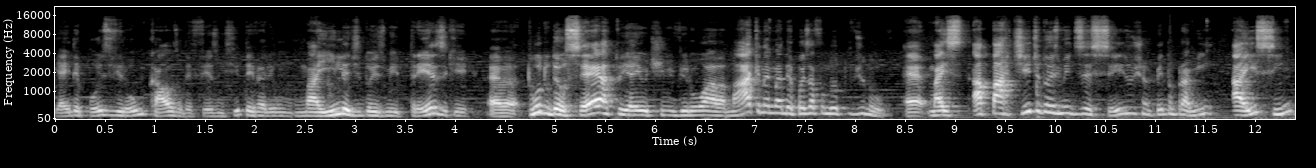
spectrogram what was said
E aí depois virou um caos a defesa em si. Teve ali um- uma ilha de 2013 que é, tudo deu certo e aí o time virou a máquina, mas depois afundou tudo de novo. É, mas a partir de 2016, o Sean Payton, pra mim, aí sim,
